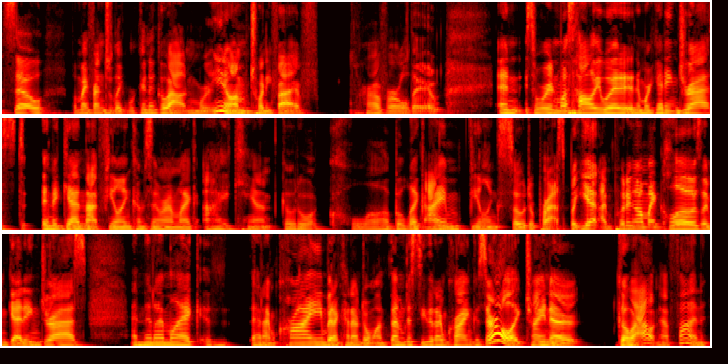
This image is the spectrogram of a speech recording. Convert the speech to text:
So, but my friends are like, we're going to go out and we're, you know, I'm 25, however old I am. And so we're in West Hollywood and we're getting dressed. And again, that feeling comes in where I'm like, I can't go to a club. Like I'm feeling so depressed. But yet I'm putting on my clothes, I'm getting dressed. And then I'm like, and I'm crying, but I kind of don't want them to see that I'm crying because they're all like trying to go out and have fun.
